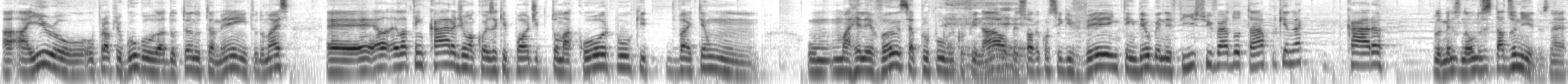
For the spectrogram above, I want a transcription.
a, a Eero, o próprio Google adotando também e tudo mais é, ela, ela, tem cara de uma coisa que pode tomar corpo, que vai ter um, um, uma relevância para o público é. final, o pessoal vai conseguir ver, entender o benefício e vai adotar, porque não é cara, pelo menos não nos Estados Unidos, né?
